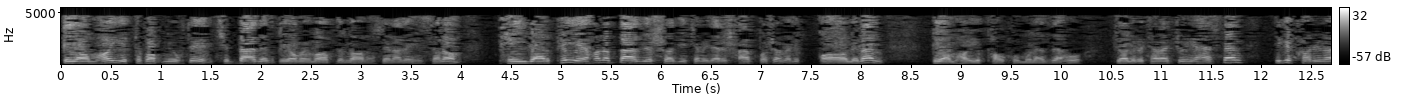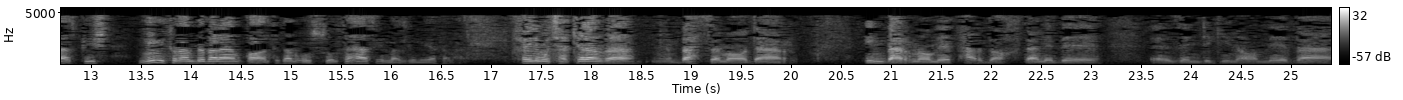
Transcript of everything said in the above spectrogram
قیام های اتفاق میفته که بعد از قیام امام عبدالله حسین علیه السلام پی در پی حالا بعضی شاید کمی درش حرف باشه ولی غالبا قیام های پاک و منزه و جالب توجهی هستن. دیگه کاری رو از پیش نمی‌تونن ببرن. قاعدتا اون سلطه هست این مظلومیت هم هست. خیلی متشکرم و بحث ما در این برنامه پرداختن به زندگی نامه و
